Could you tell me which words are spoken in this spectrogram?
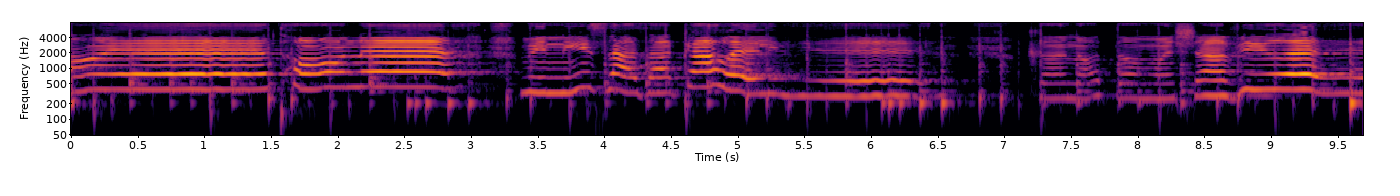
ae tone minisa zakawelie kanata mashavire minisa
